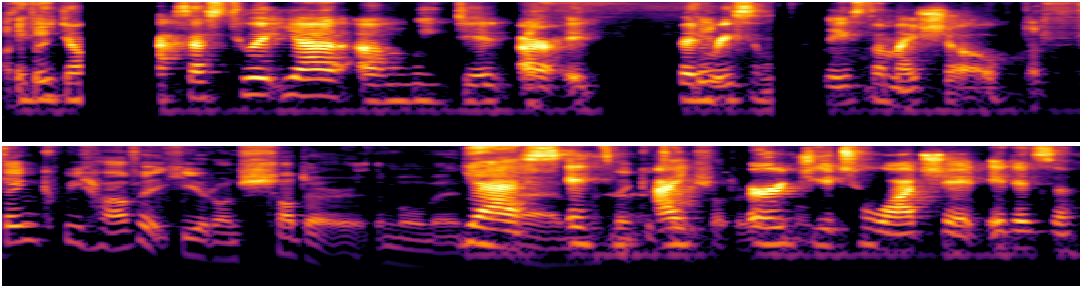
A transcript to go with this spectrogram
I if you don't have access to it yet, um, we did, or it's been think- recently released on my show. I think we have it here on Shudder at the moment. Yes, Um, it's. think I on Shudder urge you to watch it. It is a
